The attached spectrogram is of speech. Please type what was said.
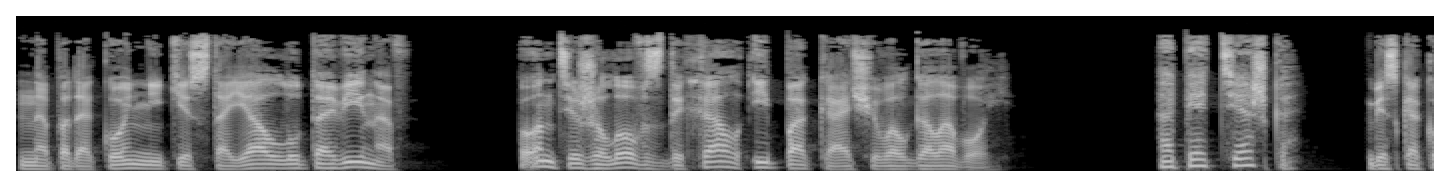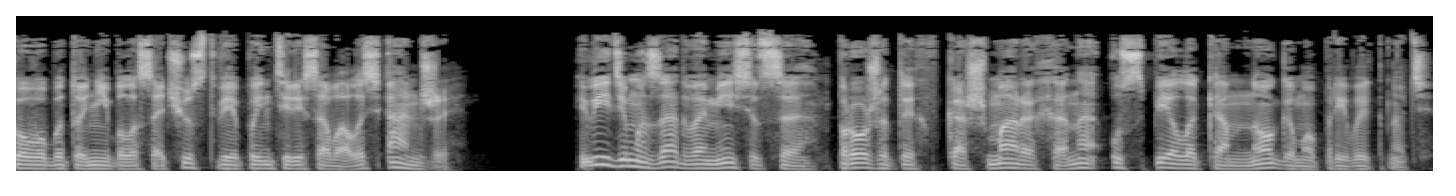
На подоконнике стоял Лутовинов, он тяжело вздыхал и покачивал головой. «Опять тяжко?» Без какого бы то ни было сочувствия поинтересовалась Анжи. Видимо, за два месяца, прожитых в кошмарах, она успела ко многому привыкнуть.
